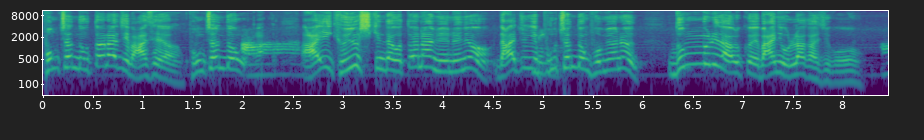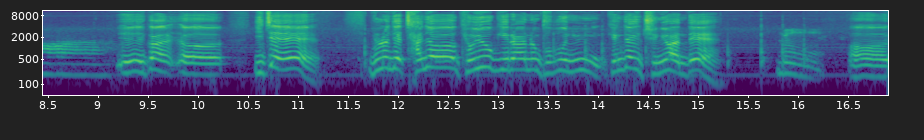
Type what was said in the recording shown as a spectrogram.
봉천동 떠나지 마세요. 봉천동 아, 아, 이 교육시킨다고 떠나면은요 나중에 네. 봉천동 보면은 눈물이 나올 거예요. 많이 올라가지고. 아, 예, 그러니까 어, 이제 물론 이제 자녀 교육이라는 부분 굉장히 중요한데 네. 어,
